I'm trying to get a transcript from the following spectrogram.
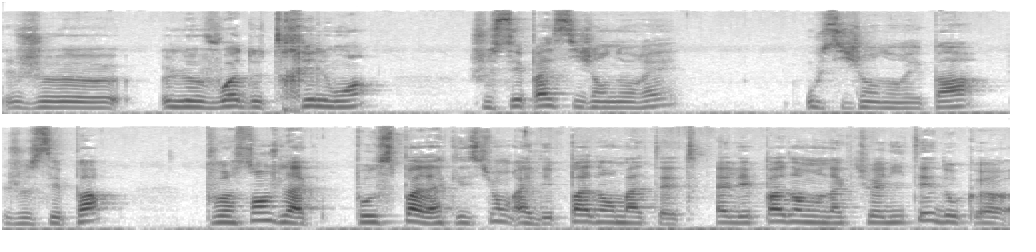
je le vois de très loin. Je sais pas si j'en aurais ou si j'en aurais pas, je sais pas. Pour l'instant, je la pose pas la question, elle n'est pas dans ma tête, elle n'est pas dans mon actualité, donc euh,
